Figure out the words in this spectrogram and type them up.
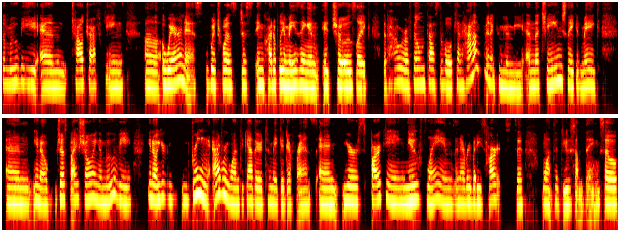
the movie and child trafficking uh, awareness, which was just incredibly amazing. And it shows like the power a film festival can have in a community and the change they could make. And, you know, just by showing a movie, you know, you're bringing everyone together to make a difference and you're sparking new flames in everybody's hearts to want to do something. So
